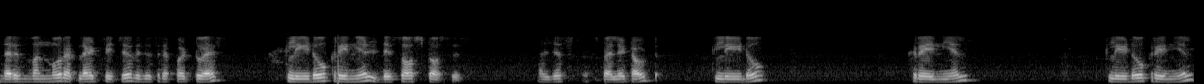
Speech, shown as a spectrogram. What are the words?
there is one more applied feature which is referred to as cleidocranial dysostosis. I'll just spell it out. Cleidocranial cleidocranial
